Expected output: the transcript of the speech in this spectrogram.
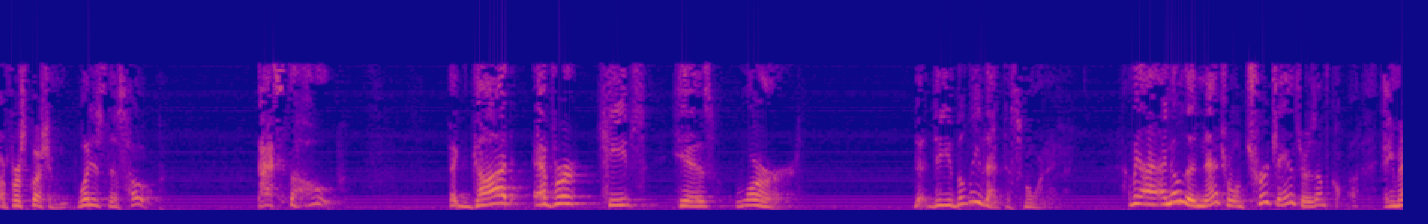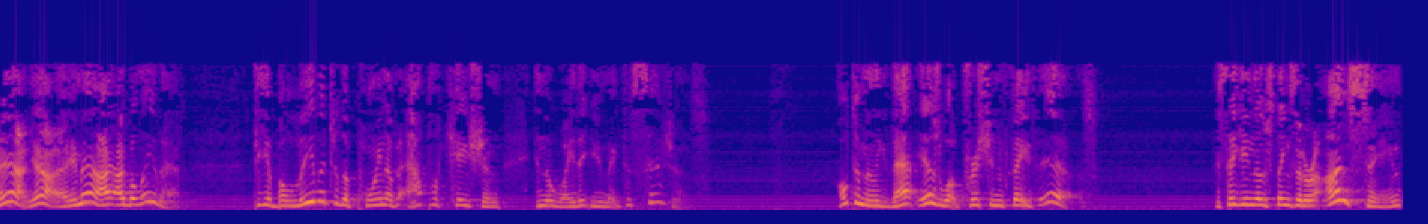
Our first question what is this hope? That's the hope. That God ever keeps His word. Do you believe that this morning? I mean, I know the natural church answer is, Amen. Yeah, Amen. I, I believe that. Do you believe it to the point of application in the way that you make decisions? Ultimately, that is what Christian faith is. It's taking those things that are unseen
